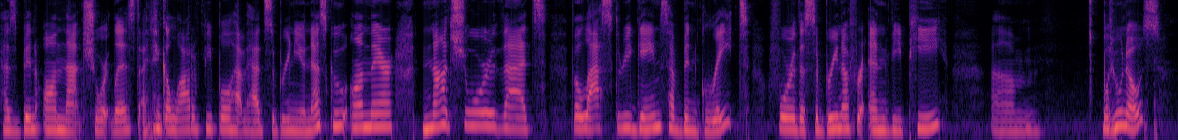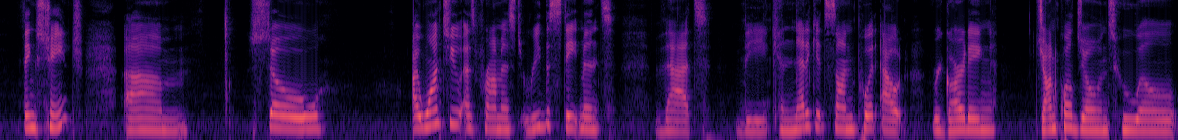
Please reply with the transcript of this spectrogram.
has been on that short list. I think a lot of people have had Sabrina Ionescu on there. Not sure that the last three games have been great for the Sabrina for MVP. Um, but who knows? Things change. Um, so I want to, as promised, read the statement that the Connecticut Sun put out regarding Jonquel Jones, who will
